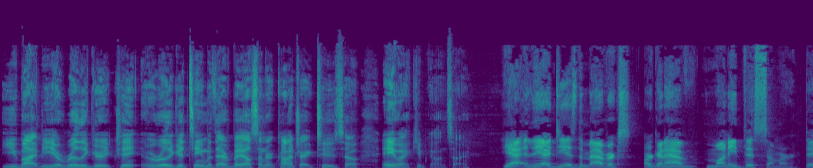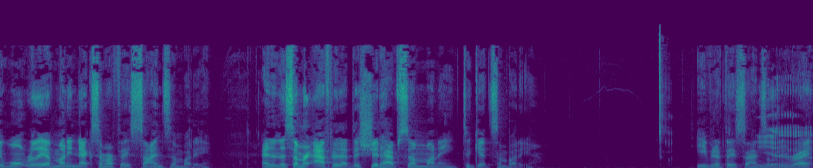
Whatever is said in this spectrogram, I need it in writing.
you might be a really good a really good team with everybody else under contract too. So anyway, keep going. Sorry. Yeah, and the idea is the Mavericks are going to have money this summer. They won't really have money next summer if they sign somebody. And then the summer after that, they should have some money to get somebody. Even if they sign somebody, Yeah, right?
